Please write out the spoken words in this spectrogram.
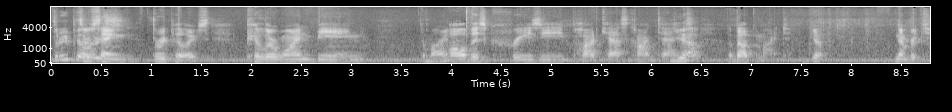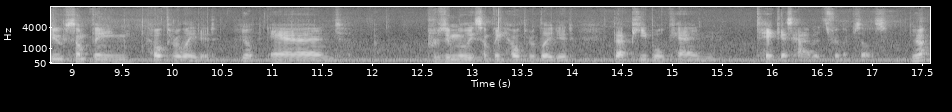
three So we're pillars. saying three pillars. Pillar one being the mind. all this crazy podcast content Yep. About the mind. Yep. Number two, something health related. Yep. And presumably something health related that people can take as habits for themselves. Yeah.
